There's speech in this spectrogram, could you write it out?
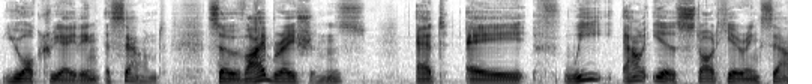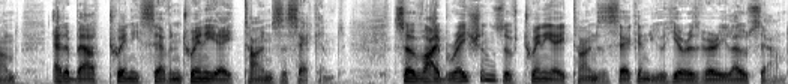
You are creating a sound. So vibrations at a we our ears start hearing sound at about 27 28 times a second so vibrations of 28 times a second you hear as very low sound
